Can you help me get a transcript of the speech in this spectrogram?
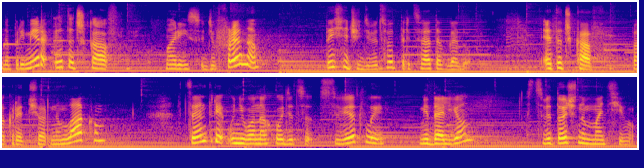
Например, этот шкаф Мариса Дюфрена 1930-х годов. Этот шкаф покрыт черным лаком. В центре у него находится светлый медальон с цветочным мотивом.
